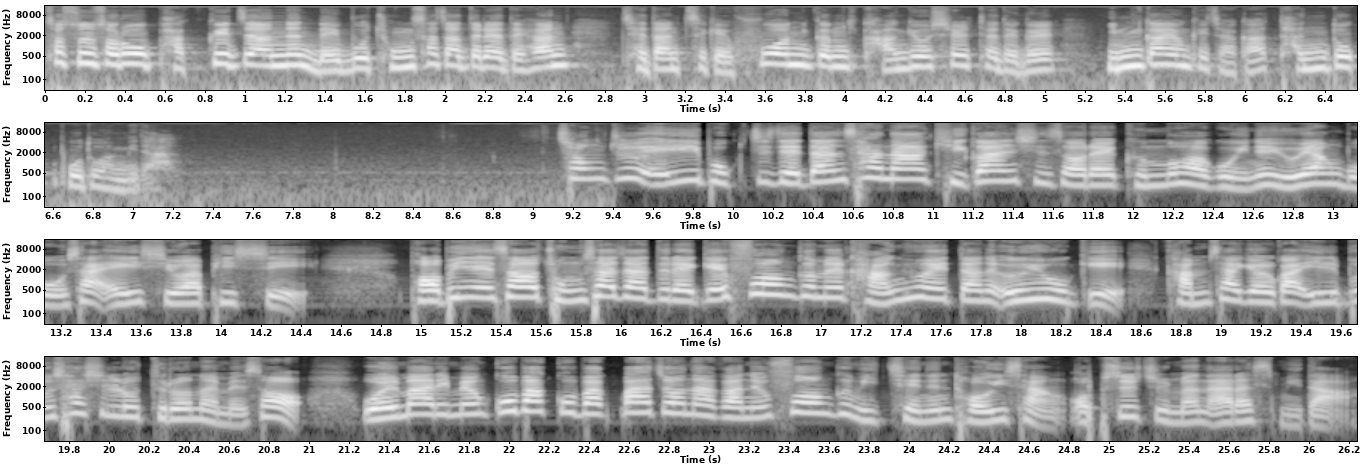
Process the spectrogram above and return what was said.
첫 순서로 바뀌지 않는 내부 종사자들에 대한 재단 측의 후원금 강요 실태 등을 임가영 기자가 단독 보도합니다. 청주 A복지재단 산하 기관 시설에 근무하고 있는 요양보호사 A씨와 B씨. 법인에서 종사자들에게 후원금을 강요했다는 의혹이 감사 결과 일부 사실로 드러나면서 월말이면 꼬박꼬박 빠져나가는 후원금 이체는 더 이상 없을 줄만 알았습니다.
